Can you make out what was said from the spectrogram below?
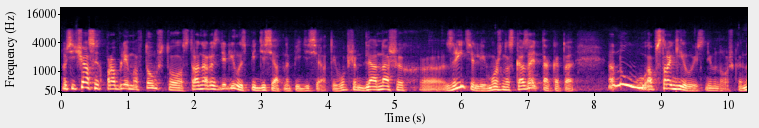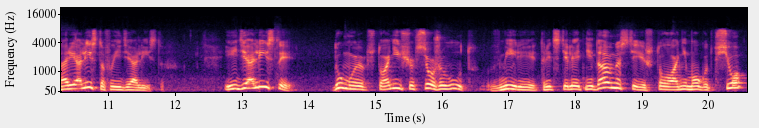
Но сейчас их проблема в том, что страна разделилась 50 на 50. И, в общем, для наших э, зрителей, можно сказать так это, ну, абстрагируясь немножко, на реалистов и идеалистов. И идеалисты думают, что они еще все живут в мире 30-летней давности, и что они могут все.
